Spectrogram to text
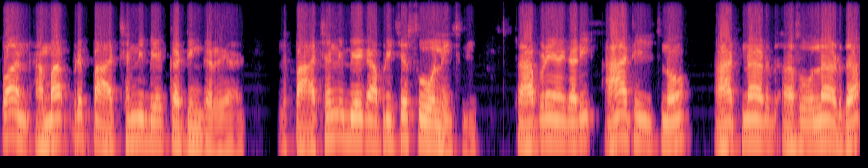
પણ આમાં આપણે પાછળની બેગ કટિંગ કરી રહ્યા એટલે પાછળની બેગ આપણી છે સોળ ઇંચની. તો આપણે આગળ આઠ ઇંચનો આઠના અડધા સોળના અડધા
